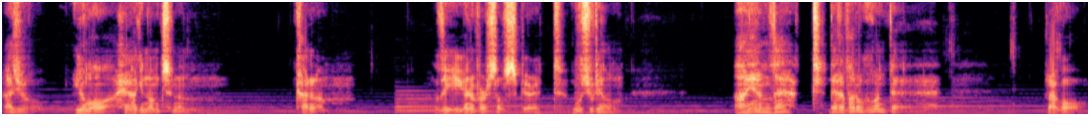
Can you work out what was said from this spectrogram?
아주 유머와 해악이 넘치는 칼럼 The Universal Spirit 우주령. I am that. 내가 바로 그건데. 라고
